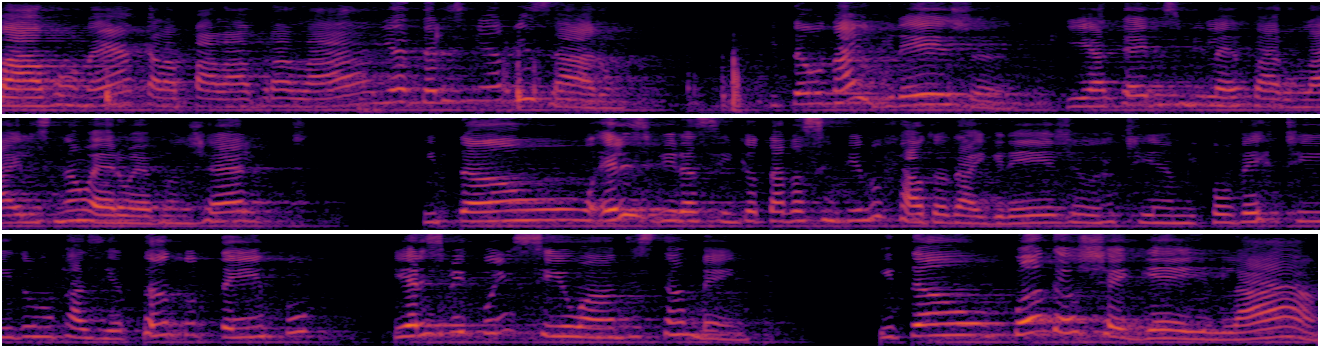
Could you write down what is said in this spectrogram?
Levavam né, aquela palavra lá e até eles me avisaram. Então, na igreja, que até eles me levaram lá, eles não eram evangélicos, então eles viram assim que eu estava sentindo falta da igreja, eu tinha me convertido, não fazia tanto tempo, e eles me conheciam antes também. Então, quando eu cheguei lá,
